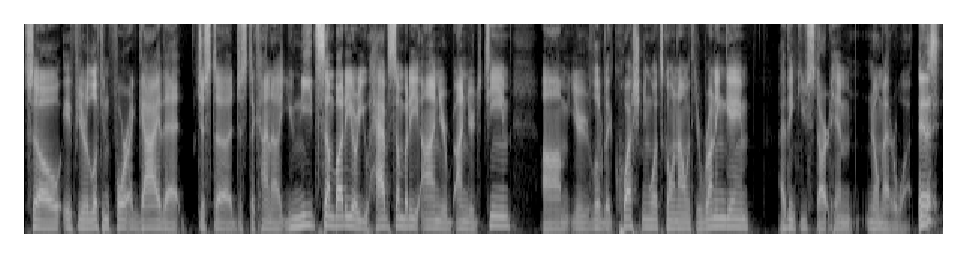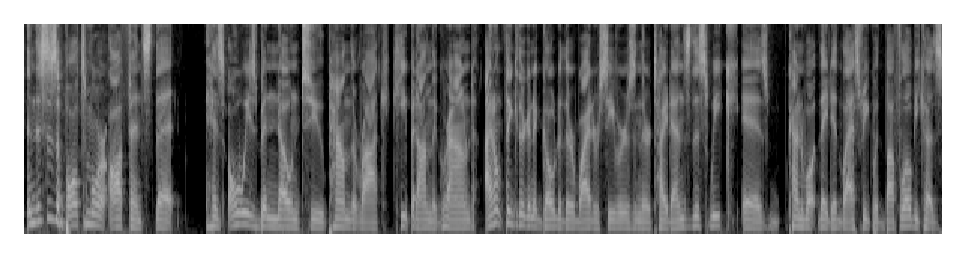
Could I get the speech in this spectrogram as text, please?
So if you're looking for a guy that just uh just to kind of you need somebody or you have somebody on your on your team, um, you're a little bit questioning what's going on with your running game. I think you start him no matter what. And this, and this is a Baltimore offense that has always been known to pound the rock, keep it on the ground. I don't think they're going to go to their wide receivers and their tight ends this week, is kind of what they did last week with Buffalo because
